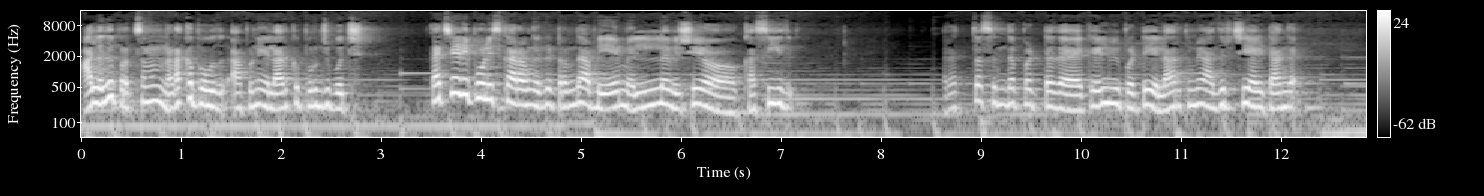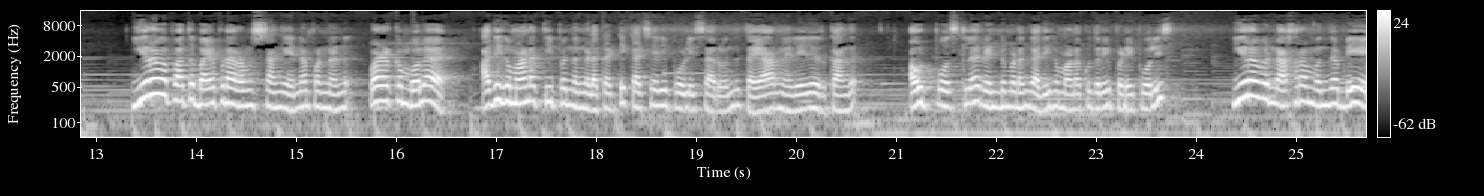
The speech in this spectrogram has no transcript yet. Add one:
அல்லது பிரச்சனை நடக்க போகுது அப்படின்னு எல்லாருக்கும் புரிஞ்சு போச்சு. கச்சேரி போலீஸ்காரவங்க கிட்ட இருந்து அப்படியே மெல்ல விஷயம் கசியுது. ரத்த சிந்தப்பட்டதை கேள்விப்பட்டு எல்லாருக்குமே அதிர்ச்சி ஆயிட்டாங்க. இரவை பார்த்து பயப்பட ஆரம்பிச்சிட்டாங்க. என்ன பண்ணன்னு? வழக்கம் போல அதிகமான தீப்பந்தங்களை கட்டி கச்சேரி போலீசார் வந்து தயார் நிலையில இருக்காங்க. அவுட் போஸ்ட்ல ரெண்டு மடங்கு அதிகமான குதிரைப்படை போலீஸ். இரவு நகரம் வந்து அப்படியே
